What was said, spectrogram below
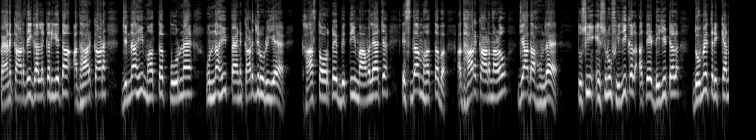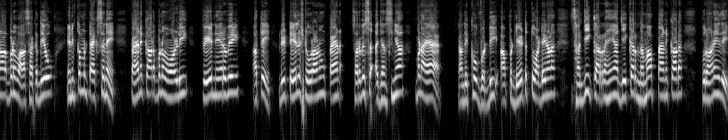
ਪੈਨ ਕਾਰਡ ਦੀ ਗੱਲ ਕਰੀਏ ਤਾਂ ਆਧਾਰ ਕਾਰਡ ਜਿੰਨਾ ਹੀ ਮਹੱਤਵਪੂਰਨ ਹੈ ਉਨਾ ਹੀ ਪੈਨ ਕਾਰਡ ਜ਼ਰੂਰੀ ਹੈ। ਖਾਸ ਤੌਰ ਤੇ ਵਿੱਤੀ ਮਾਮਲਿਆਂ 'ਚ ਇਸ ਦਾ ਮਹੱਤਵ ਆਧਾਰ ਕਾਰਡ ਨਾਲੋਂ ਜ਼ਿਆਦਾ ਹੁੰਦਾ ਹੈ। ਤੁਸੀਂ ਇਸ ਨੂੰ ਫਿਜ਼ੀਕਲ ਅਤੇ ਡਿਜੀਟਲ ਦੋਵੇਂ ਤਰੀਕਿਆਂ ਨਾਲ ਬਣਵਾ ਸਕਦੇ ਹੋ। ਇਨਕਮ ਟੈਕਸ ਨੇ ਪੈਨ ਕਾਰਡ ਬਣਵਾਉਣ ਲਈ ਪੇ ਨੇਰਵੇ ਅਤੇ ਰਿਟੇਲ ਸਟੋਰਾਂ ਨੂੰ ਪੈਨ ਸਰਵਿਸ ਏਜੰਸੀਆਂ ਬਣਾਇਆ ਹੈ। ਤਾਂ ਦੇਖੋ ਵੱਡੀ ਅਪਡੇਟ ਤੁਹਾਡੇ ਨਾਲ ਸਾਂਝੀ ਕਰ ਰਹੇ ਹਾਂ। ਜੇਕਰ ਨਵਾਂ ਪੈਨ ਕਾਰਡ ਪੁਰਾਣੇ ਦੇ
